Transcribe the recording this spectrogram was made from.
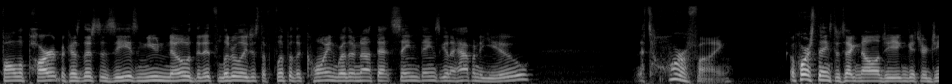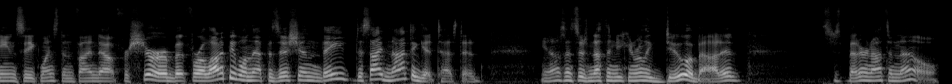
fall apart because of this disease and you know that it's literally just a flip of the coin whether or not that same thing's going to happen to you, that's horrifying. Of course, thanks to technology, you can get your genes sequenced and find out for sure, but for a lot of people in that position, they decide not to get tested. You know, since there's nothing you can really do about it, it's just better not to know.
